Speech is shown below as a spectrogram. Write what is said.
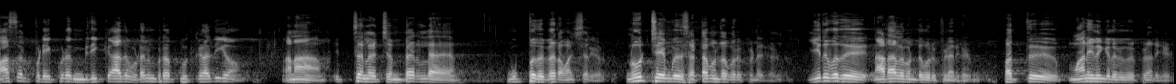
வாசல்படி கூட மிதிக்காத உடன்பிறப்புகள் அதிகம். ஆனால் இத்தனை லட்சம் பேரில் முப்பது பேர் அமைச்சர்கள் நூற்றி ஐம்பது சட்டமன்ற உறுப்பினர்கள் இருபது நாடாளுமன்ற உறுப்பினர்கள் பத்து மாநிலங்களவை உறுப்பினர்கள்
